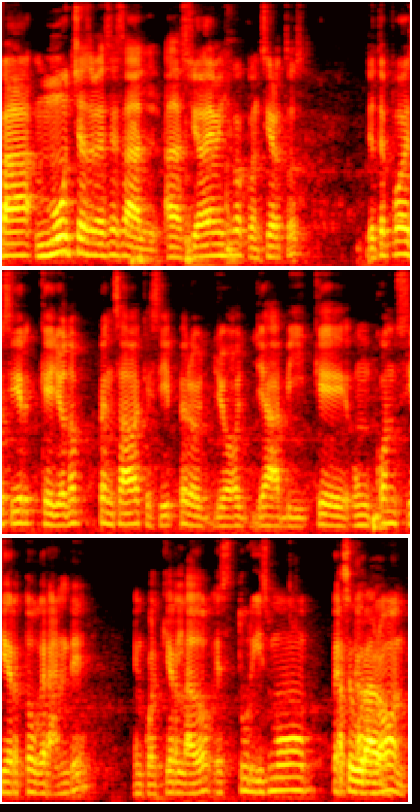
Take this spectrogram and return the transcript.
va muchas veces al- a la Ciudad de México a conciertos, yo te puedo decir que yo no pensaba que sí, pero yo ya vi que un concierto grande en cualquier lado es turismo Asegurado. cabrón.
